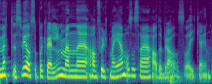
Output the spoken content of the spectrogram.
møttes vi også på kvelden, men eh, han fulgte meg hjem, og så sa jeg ha det bra, og så gikk jeg inn.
